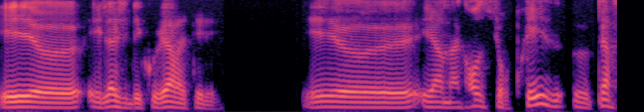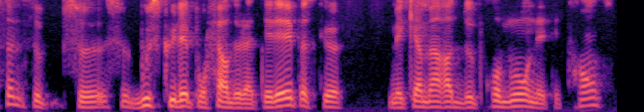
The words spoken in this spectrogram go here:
et, euh, et, là j'ai découvert la télé. Et, euh, et, à ma grande surprise, euh, personne se, se, se, bousculait pour faire de la télé parce que mes camarades de promo, on était 30,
